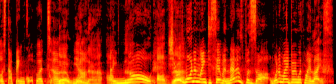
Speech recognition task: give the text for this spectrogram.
Ostapenko, but um, The yeah. winner of I the- know. of she was born in '97. That is bizarre. What am I doing with my life?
